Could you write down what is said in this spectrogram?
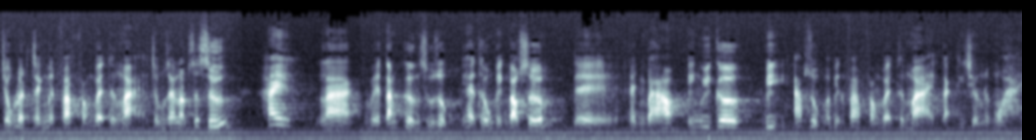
chống lẩn tránh biện pháp phòng vệ thương mại, chống gian lận xuất xứ, hay là về tăng cường sử dụng hệ thống cảnh báo sớm để cảnh báo cái nguy cơ bị áp dụng các biện pháp phòng vệ thương mại tại thị trường nước ngoài.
